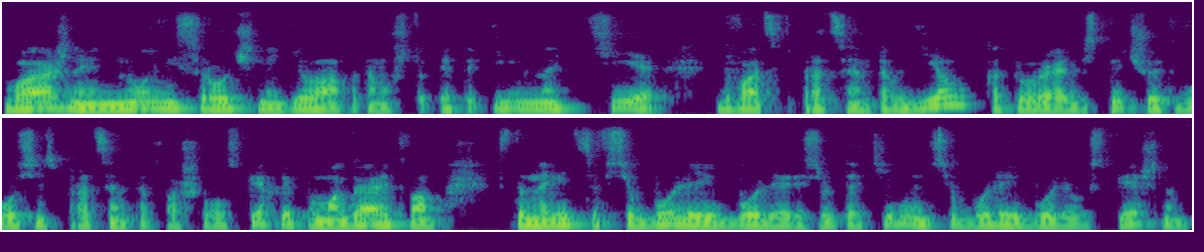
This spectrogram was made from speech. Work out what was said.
важные, но не срочные дела, потому что это именно те 20% дел, которые обеспечивают 80% вашего успеха и помогают вам становиться все более и более результативным, все более и более успешным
